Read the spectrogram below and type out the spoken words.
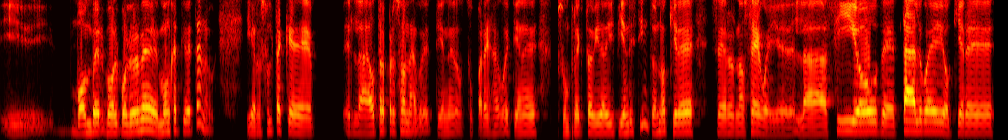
y volverme monje tibetano, güey. Y resulta que la otra persona, güey, tiene, o tu pareja, güey, tiene pues, un proyecto de vida bien distinto, ¿no? Quiere ser, no sé, güey, eh, la CEO de tal, güey, o quiere,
